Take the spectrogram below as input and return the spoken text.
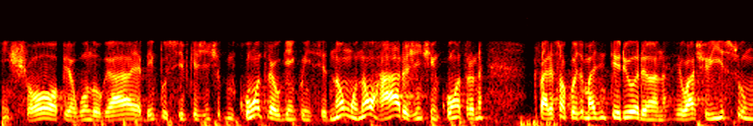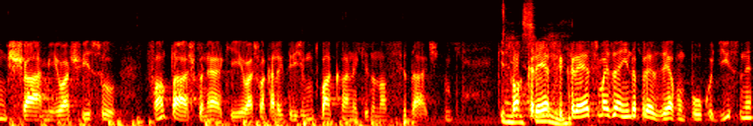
em shopping, em algum lugar, é bem possível que a gente encontre alguém conhecido. Não, não raro a gente encontra, né? Que parece uma coisa mais interiorana. Eu acho isso um charme, eu acho isso fantástico, né? Que eu acho uma característica muito bacana aqui da nossa cidade. Que É só cresce, aí. cresce, mas ainda preserva um pouco disso, né?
